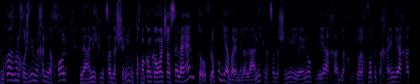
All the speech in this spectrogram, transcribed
והם כל הזמן חושבים איך אני יכול להעניק לצד השני מתוך מקום כמובן שעושה להם טוב, לא פוגע בהם אלא להעניק לצד השני, ליהנות ביחד, לא לחוות את החיים ביחד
